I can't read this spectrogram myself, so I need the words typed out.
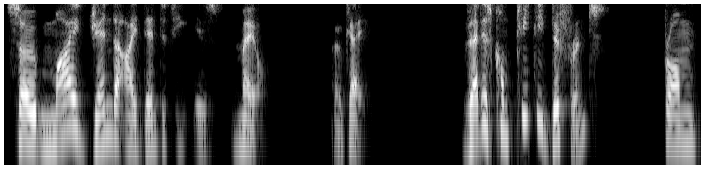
So my gender identity is male. Okay. That is completely different from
